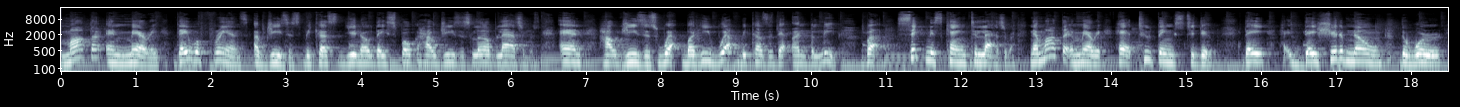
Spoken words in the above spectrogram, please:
Martha and Mary, they were friends of Jesus because, you know, they spoke how Jesus loved Lazarus and how Jesus wept, but he wept because of their unbelief. But sickness came to Lazarus. Now, Martha and Mary had two things to do. They, they should have known the word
